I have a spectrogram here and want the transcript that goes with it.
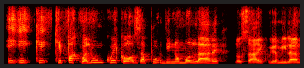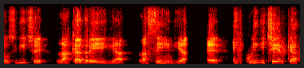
e, e che, che, fa qualunque cosa pur di non mollare, lo sai, qui a Milano si dice la cadrega, la sedia. Mm. Eh, e quindi cerca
